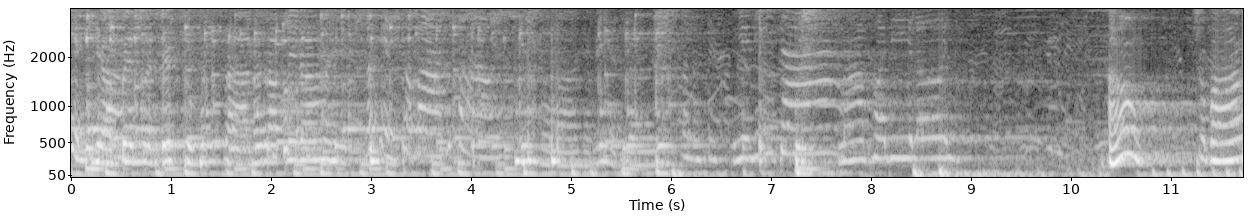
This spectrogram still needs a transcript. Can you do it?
เห็นอย่าเป็นเหมือนเด็กสุพรรษานะรับไม่ได้แล้วเห็นชาวบ้านหรือเปล่าชาวบ้านยังไม่เห็นเลยอยู่นี่จ้ามาพอดีเลย เอ้าชาวบ้าน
